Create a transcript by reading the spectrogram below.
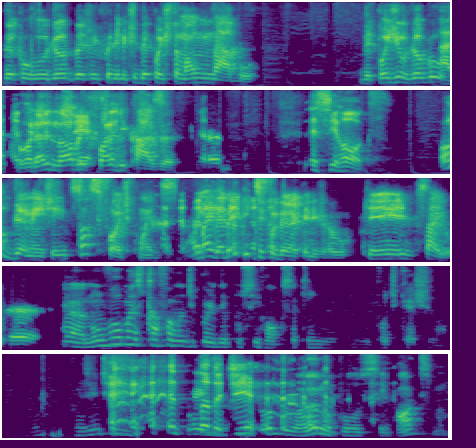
depois, o Joe Dutton foi demitido depois de tomar um nabo? Depois de um jogo Ah, horário nobre é. fora de casa. É Seahawks. Obviamente, a gente só se fode com eles. Mas ainda bem que a gente se fodeu naquele jogo, porque saiu. É, não vou mais ficar falando de perder pro Seahawks aqui no, podcast, não. A gente Todo dia. todo ano pro Seahawks, mano.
